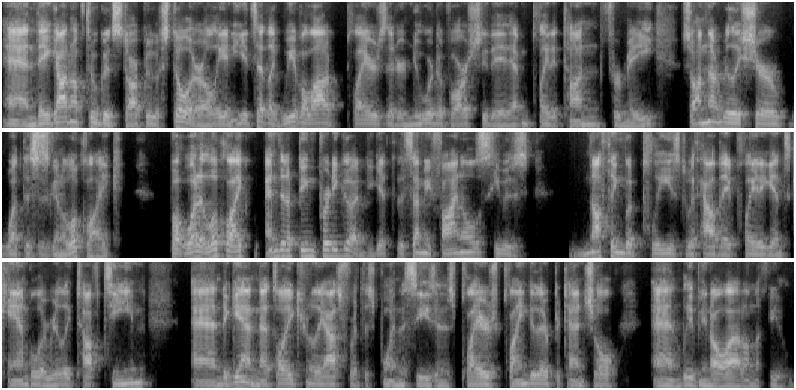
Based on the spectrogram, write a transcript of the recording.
and they got off to a good start, but it was still early. And he had said, like, we have a lot of players that are newer to varsity. They haven't played a ton for me. So I'm not really sure what this is going to look like. But what it looked like ended up being pretty good. You get to the semifinals. He was nothing but pleased with how they played against Campbell, a really tough team. And again, that's all you can really ask for at this point in the season is players playing to their potential and leaving it all out on the field.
